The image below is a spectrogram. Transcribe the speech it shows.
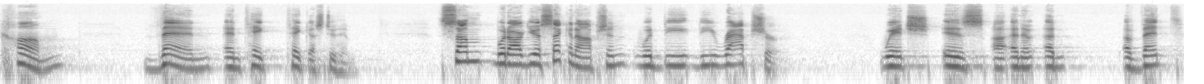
come then and take, take us to him? Some would argue a second option would be the rapture, which is uh, an, an event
